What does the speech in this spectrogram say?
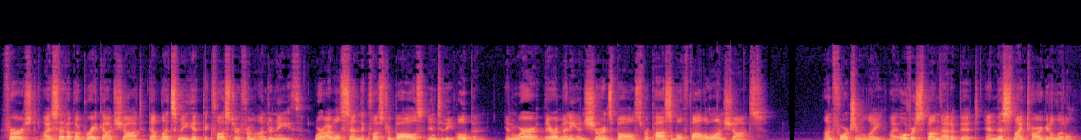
First, I set up a breakout shot that lets me hit the cluster from underneath, where I will send the cluster balls into the open, and where there are many insurance balls for possible follow-on shots. Unfortunately, I overspun that a bit and missed my target a little.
